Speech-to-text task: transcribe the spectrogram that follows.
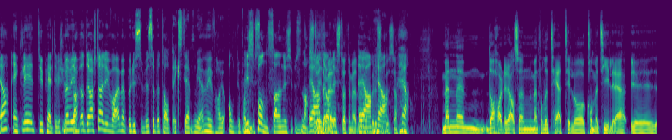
Ja, egentlig typ helt til vi Men vi, og det verste er, vi var jo med på russebuss og betalte ekstremt mye, men vi var jo aldri på den Vi sponsa den russebussen, da. Ja. Støttemedlemmer Ja, på russebuss, ja. Men eh, da har dere altså en mentalitet til å komme tidligere. eh,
